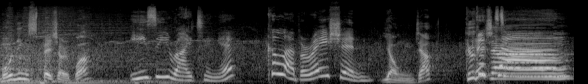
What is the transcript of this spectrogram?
모닝 스페셜과 Easy Writing의 collaboration. 영작 극장! 극장.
